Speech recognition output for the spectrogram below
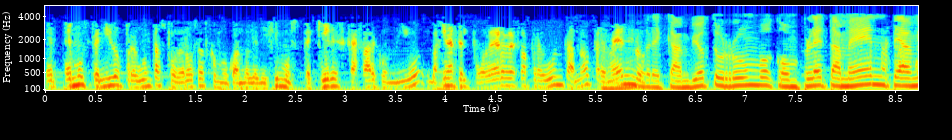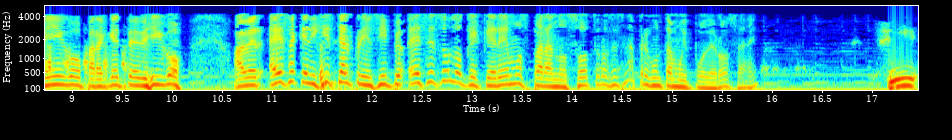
hemos tenido preguntas poderosas como cuando le dijimos, ¿te quieres casar conmigo? Imagínate el poder de esa pregunta, ¿no? Tremendo. Hombre, cambió tu rumbo completamente, amigo, ¿para qué te digo? A ver, esa que dijiste al principio, ¿es eso lo que queremos para nosotros? Es una pregunta muy poderosa, ¿eh? Sí,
